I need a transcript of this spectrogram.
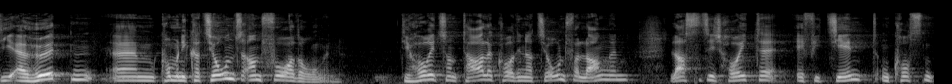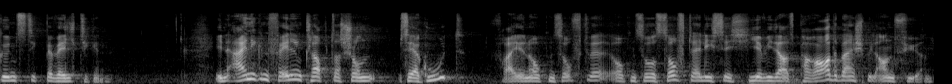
Die erhöhten ähm, Kommunikationsanforderungen, die horizontale Koordination verlangen, lassen sich heute effizient und kostengünstig bewältigen. In einigen Fällen klappt das schon sehr gut, freie und Open, Software, Open Source Software ließ sich hier wieder als Paradebeispiel anführen.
